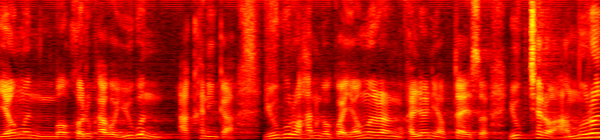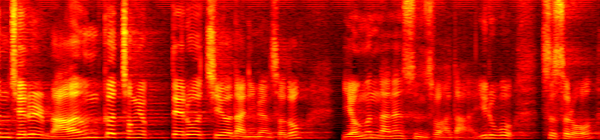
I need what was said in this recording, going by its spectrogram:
영은 뭐 거룩하고 육은 악하니까 육으로 하는 것과 영어라는 관련이 없다 해서 육체로 아무런 죄를 마음껏 정욕대로 지어 다니면서도 영은 나는 순수하다 이러고 스스로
